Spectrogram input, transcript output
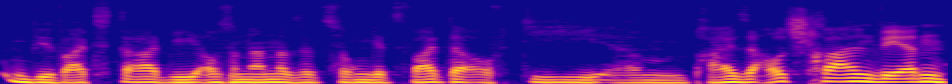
inwieweit da die Auseinandersetzungen jetzt weiter auf die ähm, Preise ausstrahlen werden.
